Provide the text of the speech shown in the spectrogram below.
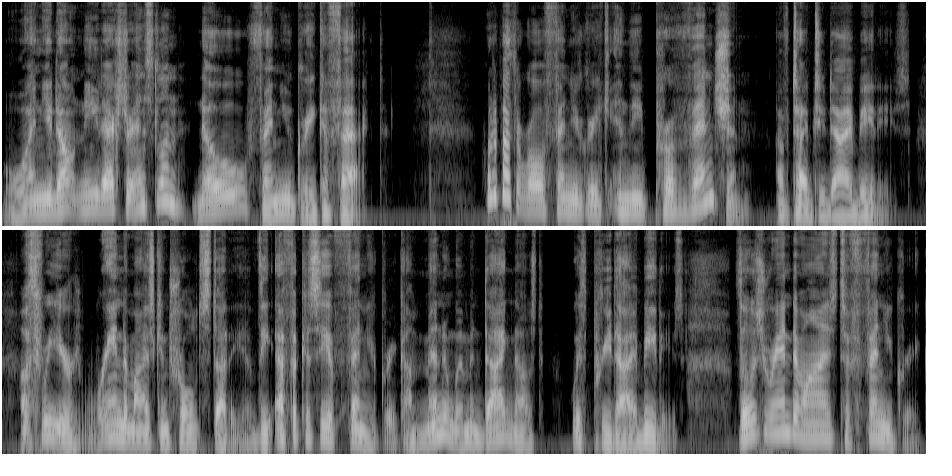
when you don't need extra insulin, no fenugreek effect. What about the role of fenugreek in the prevention of type 2 diabetes? A three-year randomized controlled study of the efficacy of fenugreek on men and women diagnosed with prediabetes. Those randomized to fenugreek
